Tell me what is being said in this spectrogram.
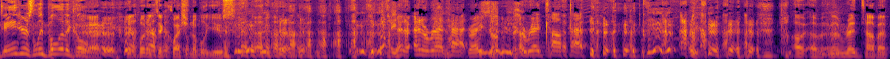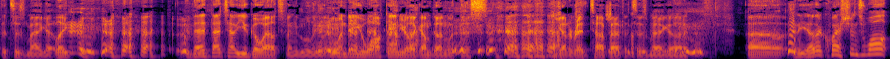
dangerously political. Yeah, he put it to questionable use. And a, and a red hat, right? a red top hat. Oh, a, a red top hat that says MAGA. Like that. That's how you go out, Svengoolie. Like one day you walk in, you're like, I'm done with this. You got a red top hat that says MAGA on it. Uh, any other questions, Walt?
